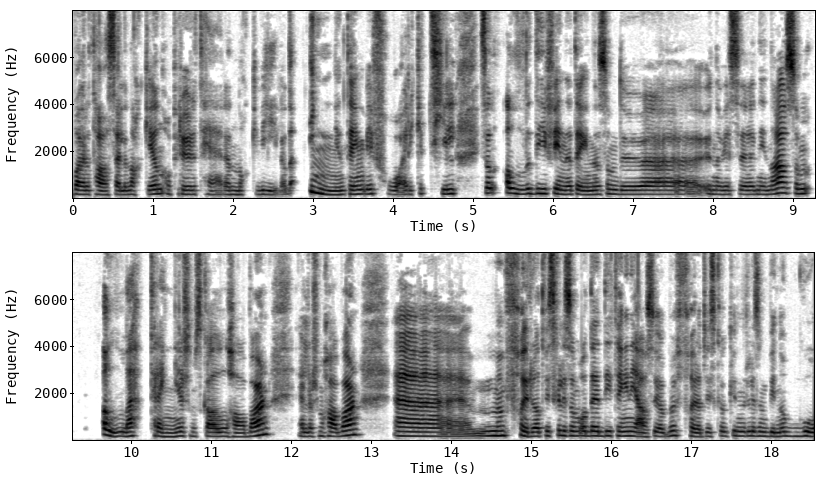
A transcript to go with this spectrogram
bare ta oss selv i nakken og prioritere nok hvile. Det er ingenting Vi får ikke til sånn, alle de fine tingene som du uh, underviser, Nina, som alle trenger som skal ha barn, eller som har barn. Eh, men for at vi skal liksom, og det er de tingene jeg også jobber med, for at vi skal kunne liksom begynne å gå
